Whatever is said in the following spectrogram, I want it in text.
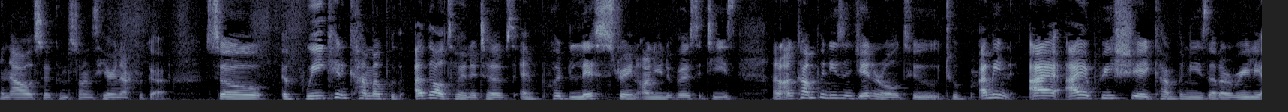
in our circumstance here in Africa. So if we can come up with other alternatives and put less strain on universities and on companies in general to to I mean I I appreciate companies that are really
